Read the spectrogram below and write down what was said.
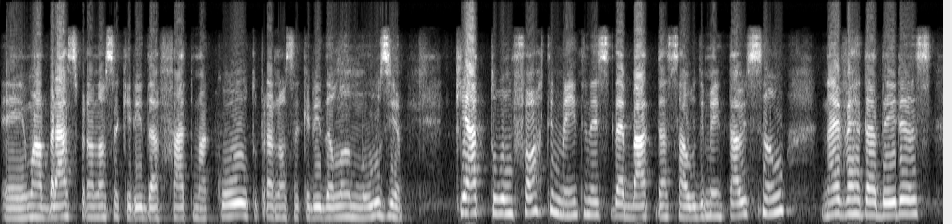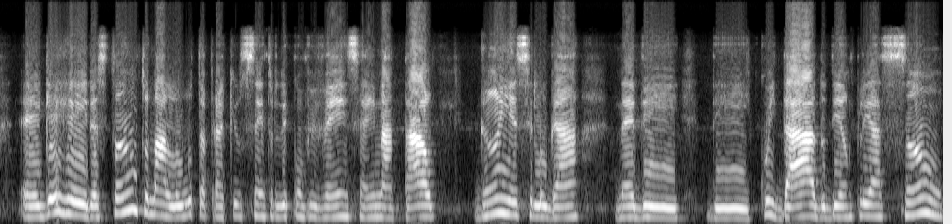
É, um abraço para a nossa querida Fátima Couto, para a nossa querida Lanúzia, que atuam fortemente nesse debate da saúde mental e são né, verdadeiras é, guerreiras, tanto na luta para que o centro de convivência em Natal ganhe esse lugar né, de, de cuidado, de ampliação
